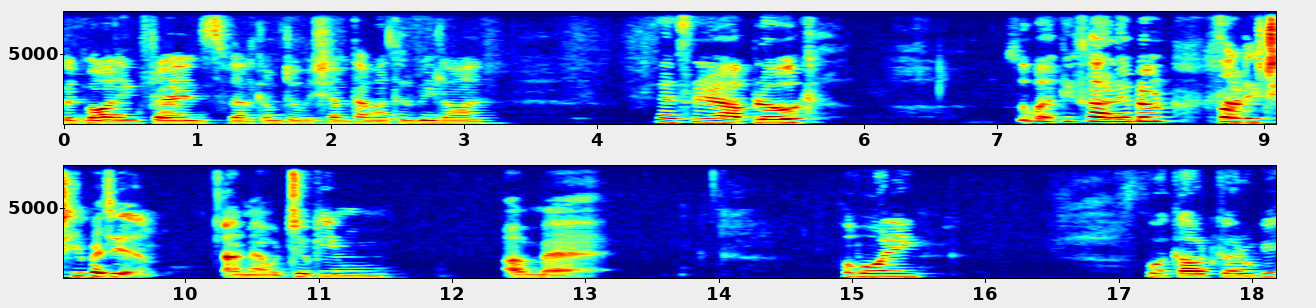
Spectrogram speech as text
Good morning friends welcome to Vishamta Mathur vlog कैसे हैं आप लोग। सुबह के साढ़े साढ़े छः बजे और मैं उठ चुकी हूँ। अब मैं मॉर्निंग वर्कआउट करूँगी।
